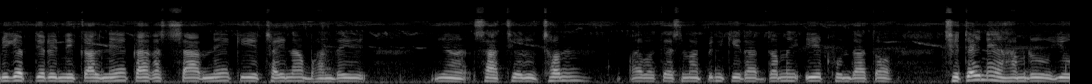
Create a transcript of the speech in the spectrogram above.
विज्ञप्तिहरू निकाल्ने कागज सार्ने के छैन भन्दै यहाँ साथीहरू छन्। अब त्यसमा पनि किरात जम्मै एक हुँदा त छिटै नै हाम्रो यो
